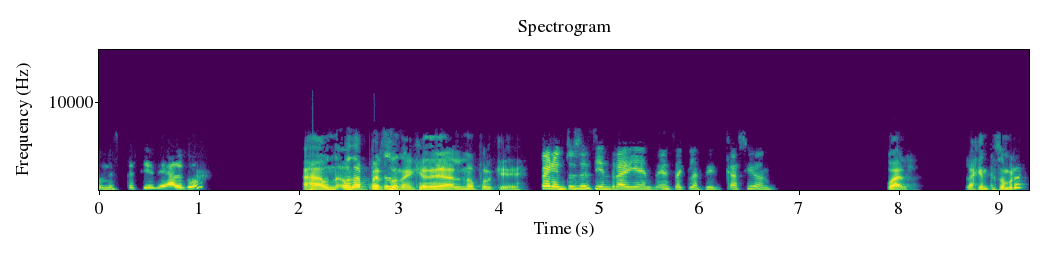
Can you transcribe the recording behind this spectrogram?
una especie de algo. ajá, una, una persona Entonces- en general, ¿no? Porque, Pero entonces sí entraría en esa clasificación. ¿cuál? ¿La gente sombra?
